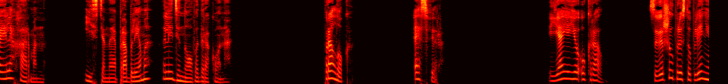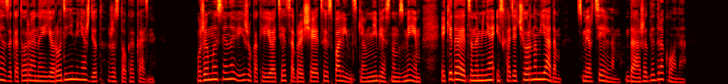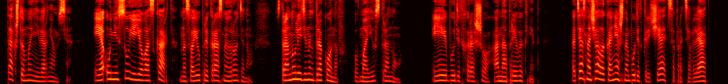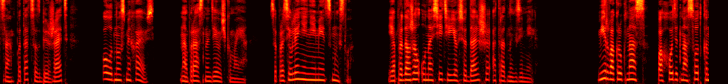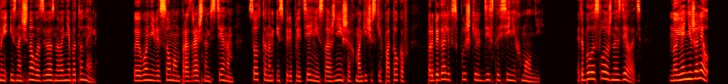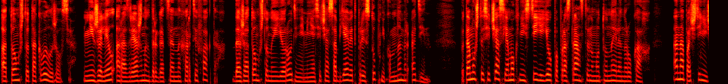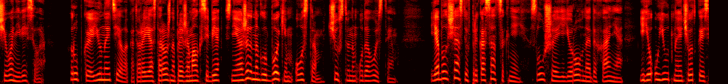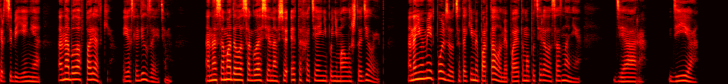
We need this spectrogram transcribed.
Хейля Харман. Истинная проблема ледяного дракона. Пролог. Эсфир. Я ее украл. Совершил преступление, за которое на ее родине меня ждет жестокая казнь. Уже мысленно вижу, как ее отец обращается исполинским небесным змеем и кидается на меня, исходя черным ядом, смертельным даже для дракона. Так что мы не вернемся. Я унесу ее в Аскарт, на свою прекрасную родину, в страну ледяных драконов, в мою страну. Ей будет хорошо, она привыкнет. Хотя сначала, конечно, будет кричать, сопротивляться, пытаться сбежать. Холодно усмехаюсь. Напрасно, девочка моя. Сопротивление не имеет смысла. Я продолжал уносить ее все дальше от родных земель. Мир вокруг нас походит на сотканный из ночного звездного неба туннель. По его невесомым прозрачным стенам, сотканным из переплетений сложнейших магических потоков, пробегали вспышки льдисто-синих молний. Это было сложно сделать. Но я не жалел о том, что так выложился. Не жалел о разряженных драгоценных артефактах. Даже о том, что на ее родине меня сейчас объявят преступником номер один. Потому что сейчас я мог нести ее по пространственному туннелю на руках. Она почти ничего не весила. Хрупкое юное тело, которое я осторожно прижимал к себе с неожиданно глубоким, острым, чувственным удовольствием. Я был счастлив прикасаться к ней, слушая ее ровное дыхание, ее уютное, четкое сердцебиение. Она была в порядке. Я следил за этим. Она сама дала согласие на все это, хотя и не понимала, что делает. Она не умеет пользоваться такими порталами, поэтому потеряла сознание. Диара. Диа.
